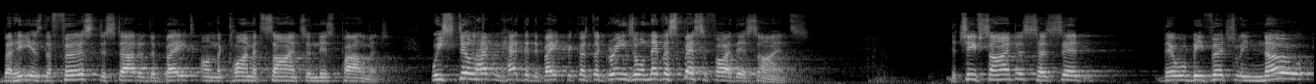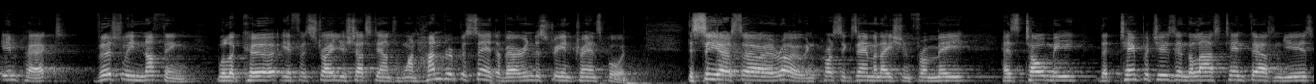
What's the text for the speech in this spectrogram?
but he is the first to start a debate on the climate science in this parliament. We still haven't had the debate because the Greens will never specify their science. The chief scientist has said there will be virtually no impact, virtually nothing will occur if Australia shuts down 100 per cent of our industry and transport. The CSIRO, in cross-examination from me, has told me that temperatures in the last 10,000 years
